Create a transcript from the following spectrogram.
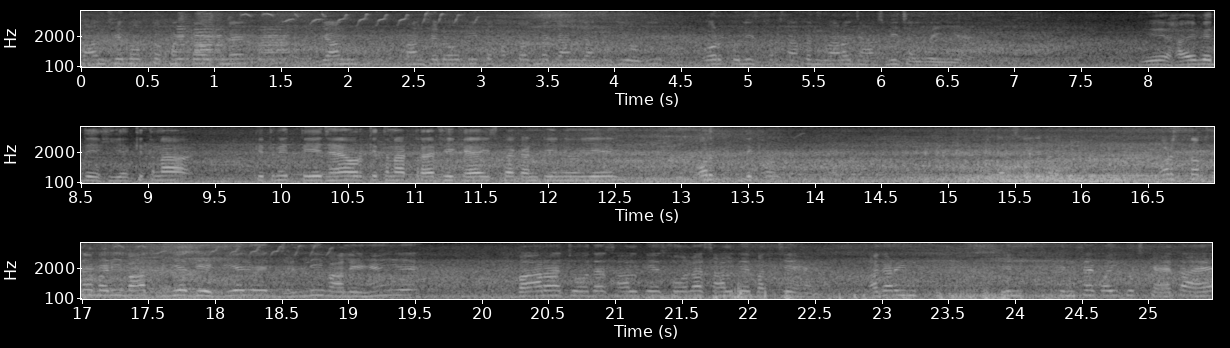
पाँच छः लोग तो पक्का उसमें जान पाँच छः लोगों की तो पक्का उसमें जान जा चुकी होगी और पुलिस प्रशासन द्वारा जाँच भी चल रही है। ये हाईवे देखिए कितना कितनी तेज़ है और कितना ट्रैफ़िक है इस पर कंटिन्यू ये और दिखाओ। और सबसे बड़ी बात ये देखिए जो झिल्ली वाले हैं ये बारह चौदह साल के सोलह साल के बच्चे हैं। अगर इन इन इनसे कोई कुछ कहता है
